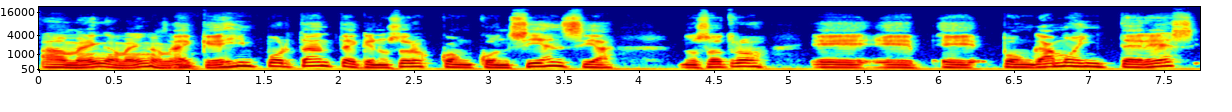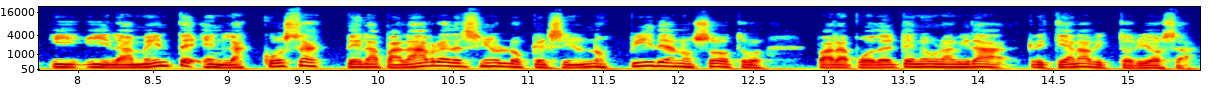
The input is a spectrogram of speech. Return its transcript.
Amén, amén, amén. que es importante que nosotros con conciencia nosotros eh, eh, eh, pongamos interés y, la mente en las cosas de la palabra del Señor, lo que el Señor nos pide a nosotros para poder tener una vida cristiana victoriosa.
